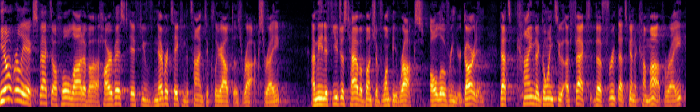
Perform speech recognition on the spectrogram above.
You don't really expect a whole lot of a harvest if you've never taken the time to clear out those rocks, right? I mean, if you just have a bunch of lumpy rocks all over in your garden, that's kind of going to affect the fruit that's going to come up, right?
